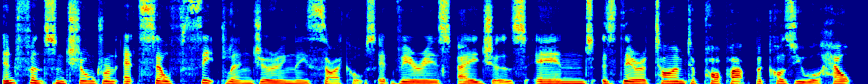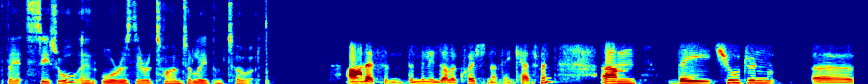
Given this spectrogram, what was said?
infants and children at self settling during these cycles at various ages? And is there a time to pop up because you will help that settle, and or is there a time to leave them to it? Ah, that's the million dollar question, I think, Catherine. Um, the children, uh,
